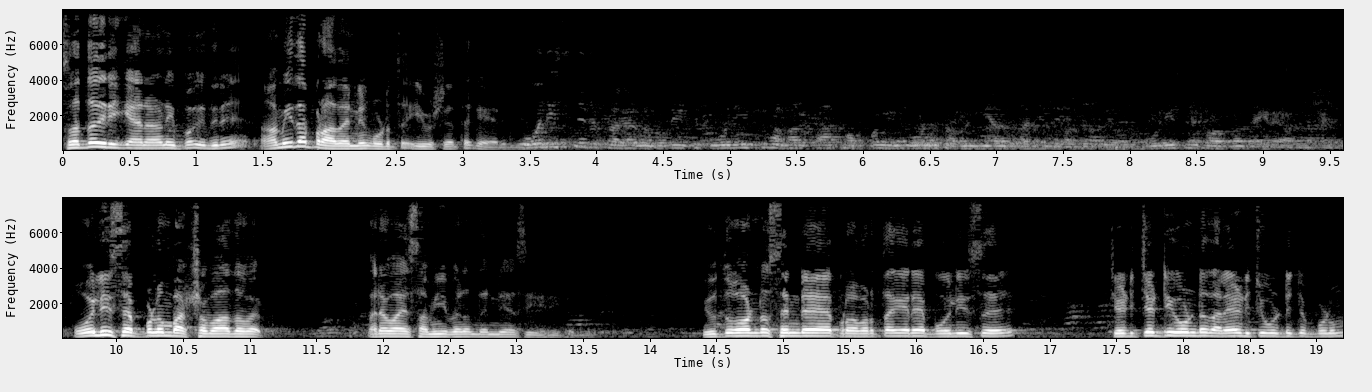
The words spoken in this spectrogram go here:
ശ്രദ്ധ തിരിക്കാനാണ് ഇപ്പോൾ ഇതിന് അമിത പ്രാധാന്യം കൊടുത്ത് ഈ വിഷയത്തെ കൈകാര്യം ചെയ്യുന്നത് എങ്ങനെയാണ്? പോലീസ് എപ്പോഴും പക്ഷപാതപരമായ സമീപനം തന്നെയാണ് സ്വീകരിക്കുന്നത്. യൂത്ത് കോൺഗ്രസിന്റെ പ്രവർത്തകരെ പോലീസ് ചെടിച്ചട്ടി കൊണ്ട് തലയടിച്ചു പൊട്ടിച്ചപ്പോഴും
